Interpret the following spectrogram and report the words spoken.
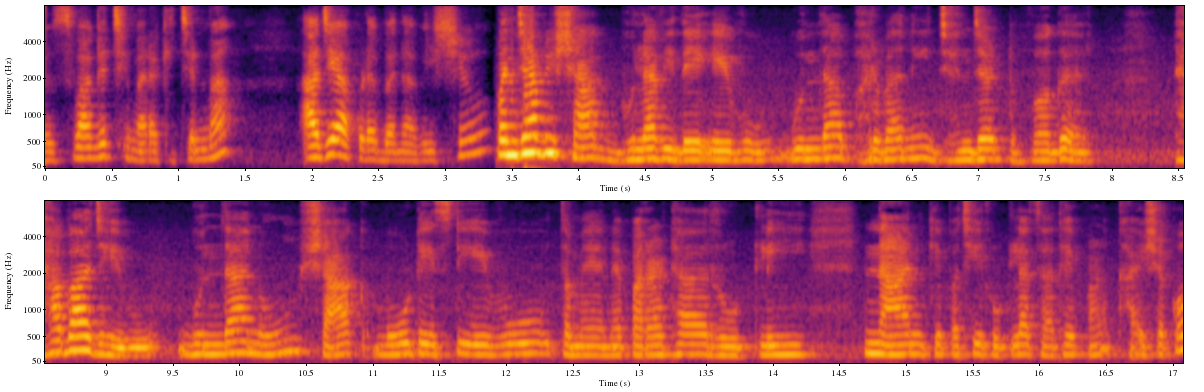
તમારું સ્વાગત છે મારા કિચનમાં. આજે આપણે બનાવીશું પંજાબી શાક ભૂલાવી દે એવું ગુંદા ભરવાની ઝંઝટ વગર, ઢાબા જેવું ગુંદાનું શાક બહુ ટેસ્ટી એવું, તમે એને પરાઠા, રોટલી નાન કે પછી રોટલા સાથે પણ ખાઈ શકો.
